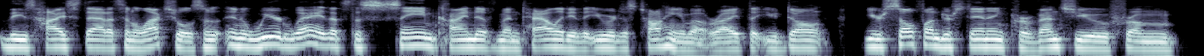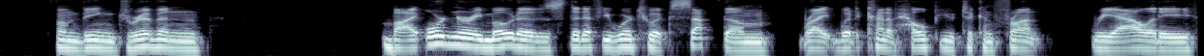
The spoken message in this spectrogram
these high status intellectuals. So in a weird way that's the same kind of mentality that you were just talking about right? That you don't your self understanding prevents you from from being driven by ordinary motives that if you were to accept them right would kind of help you to confront reality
